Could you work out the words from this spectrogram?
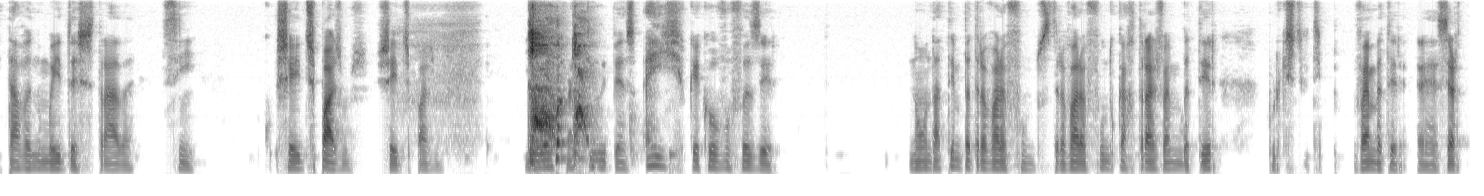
Estava no meio da estrada, sim, cheio de espasmos, cheio de espasmos. E eu olho para aquilo e penso, ei, o que é que eu vou fazer? Não dá tempo para travar a fundo. Se travar a fundo, o carro de trás vai-me bater, porque isto tipo, vai-me bater, é certo.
